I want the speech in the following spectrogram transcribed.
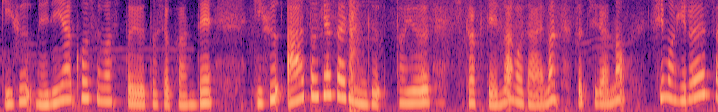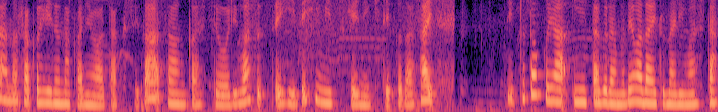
岐阜メディアコスモスという図書館で、岐阜アートギャザリングという企画展がございます。そちらの下博康さんの作品の中には私が参加しております。ぜひぜひ見つけに来てください。TikTok や Instagram で話題となりました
